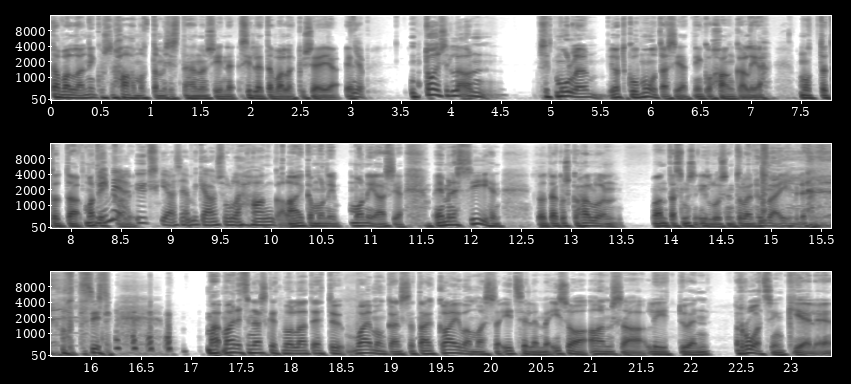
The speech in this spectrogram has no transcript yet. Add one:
tavallaan niin kuin hahmottamisestahan on siinä, sillä tavalla kyse. Ja, ja Jep. toisilla on, sit mulle on jotkut muut asiat niin kuin hankalia. Mutta tota, matikka Nimeä oli yksikin asia, mikä on sulle hankala. aika moni, moni asia. Ei mene siihen, tota, koska haluan antaa semmoisen illuusin, että olen hyvä ihminen. Mutta siis mä mainitsin äsken, että me ollaan tehty vaimon kanssa tai kaivamassa itsellemme isoa ansaa liittyen ruotsin kieleen.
